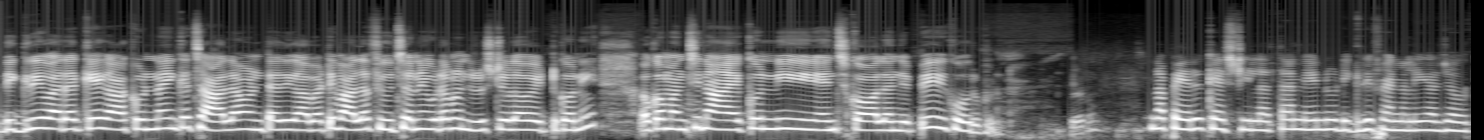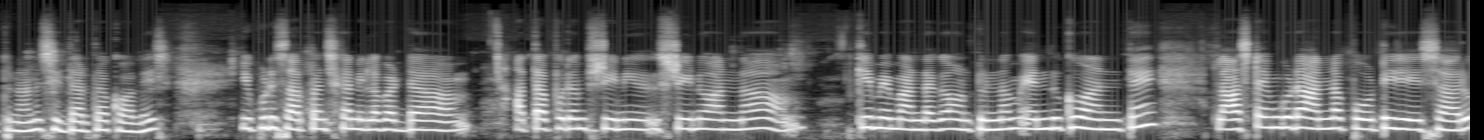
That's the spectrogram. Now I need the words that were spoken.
డిగ్రీ వరకే కాకుండా ఇంకా చాలా ఉంటుంది కాబట్టి వాళ్ళ ఫ్యూచర్ని కూడా మనం దృష్టిలో పెట్టుకొని ఒక మంచి నాయకుడిని ఎంచుకోవాలని చెప్పి కోరుకుంటున్నాను నా పేరు కే శ్రీలత. నేను డిగ్రీ ఫైనల్ ఇయర్ చదువుతున్నాను సిద్ధార్థ కాలేజ్. ఇప్పుడు సర్పంచ్గా నిలబడ్డ అత్తాపురం శ్రీని శ్రీను అన్నకి మేము అండగా ఉంటున్నాం. ఎందుకు అంటే లాస్ట్ టైం కూడా అన్న పోటీ చేశారు.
